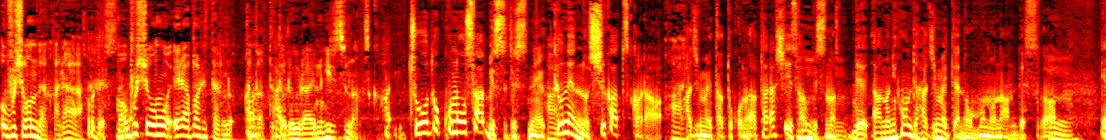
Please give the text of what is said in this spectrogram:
オプションだから、そうですね、オプションを選ばれた方って、どれぐらいの比率なんですか、はい。はい、ちょうどこのサービスですね、去年の4月から始めたところ、新しいサービスなんで、うんうん、あの日本で初めてのものなんですが、うん、え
